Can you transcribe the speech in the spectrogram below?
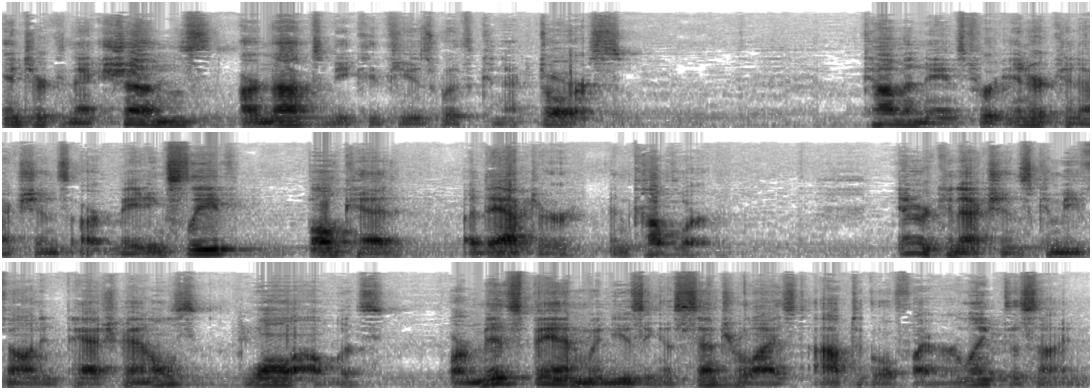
Interconnections are not to be confused with connectors. Common names for interconnections are mating sleeve, bulkhead, adapter, and coupler. Interconnections can be found in patch panels, wall outlets, or mid-span when using a centralized optical fiber link design.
